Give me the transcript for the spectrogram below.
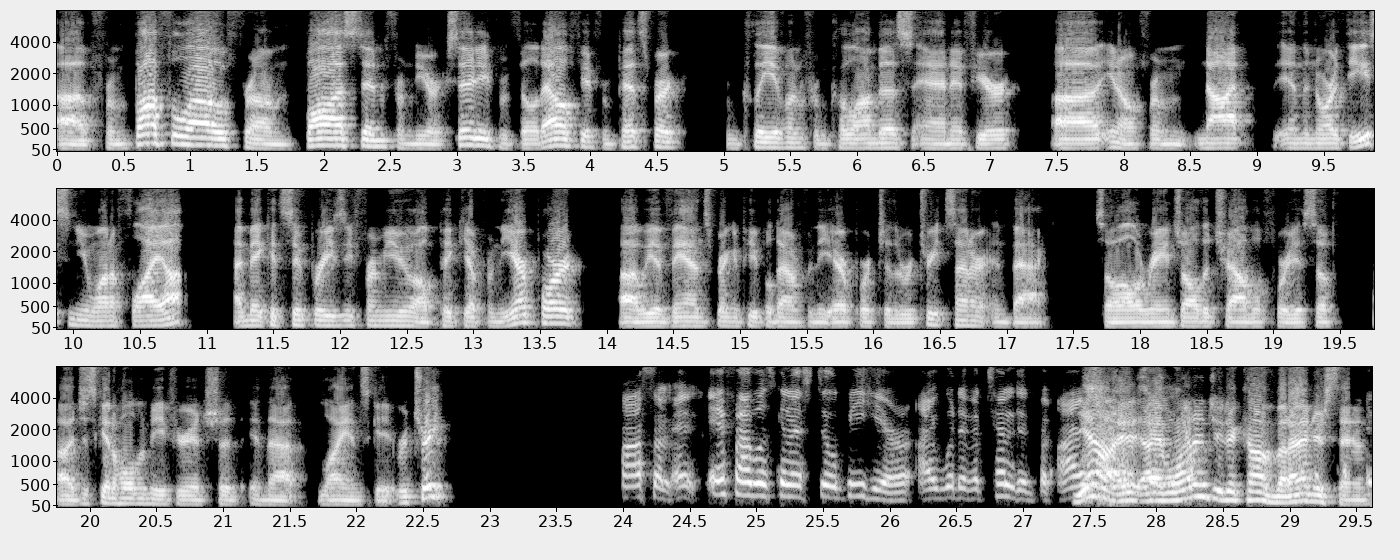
uh, from Buffalo, from Boston, from New York City, from Philadelphia, from Pittsburgh, from Cleveland, from Columbus. And if you're, uh, you know, from not in the Northeast and you want to fly up, I make it super easy from you. I'll pick you up from the airport. Uh, we have vans bringing people down from the airport to the retreat center and back. So I'll arrange all the travel for you. So uh, just get a hold of me if you're interested in that Lionsgate retreat. Awesome. And if I was going to still be here, I would have attended, but I. yeah, I, I wanted you to come, but I understand.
